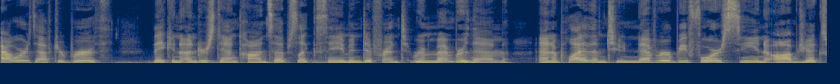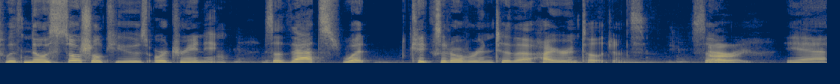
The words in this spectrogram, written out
hours after birth, they can understand concepts like same and different, remember them, and apply them to never before seen objects with no social cues or training. So that's what kicks it over into the higher intelligence. So All right. Yeah.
